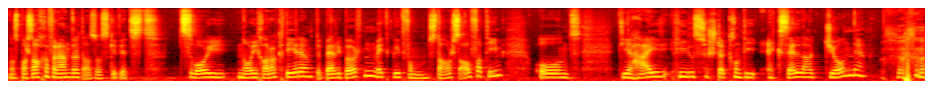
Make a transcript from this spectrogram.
noch ein paar Sachen verändert. Also es gibt jetzt zwei neue Charaktere. Der Barry Burton, Mitglied vom Stars Alpha Team und die High Heels stöckelnde Excella Gione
